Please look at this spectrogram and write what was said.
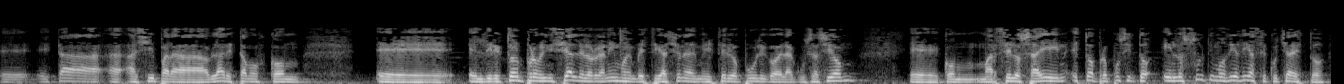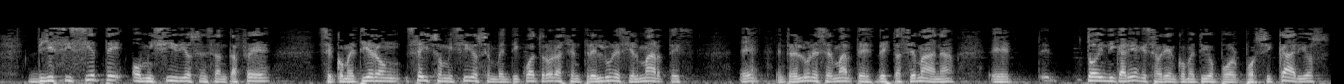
Eh, está a- allí para hablar, estamos con eh, el director provincial del organismo de investigaciones del Ministerio Público de la Acusación, eh, con Marcelo Saín. Esto a propósito, en los últimos 10 días, escucha esto, 17 homicidios en Santa Fe, se cometieron 6 homicidios en 24 horas entre el lunes y el martes. ¿eh? entre el lunes y el martes de esta semana, eh, eh, todo indicaría que se habrían cometido por, por sicarios.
